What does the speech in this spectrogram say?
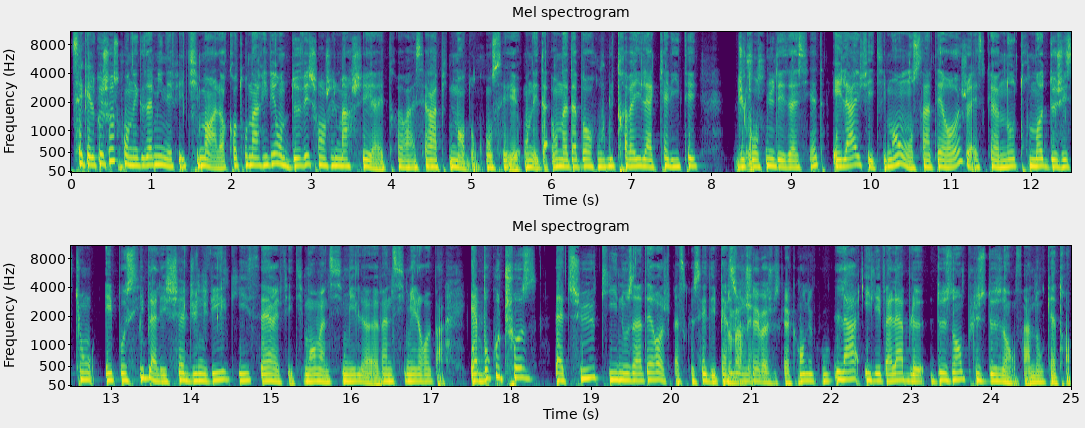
C'est quelque chose qu'on examine effectivement. Alors quand on arrivait, on devait changer le marché à être assez rapidement. Donc on s'est, on est, on a d'abord voulu travailler la qualité du contenu des assiettes. Et là, effectivement, on s'interroge, est-ce qu'un autre mode de gestion est possible à l'échelle d'une ville qui sert effectivement 26 000, 26 000 repas? Il y a beaucoup de choses là-dessus qui nous interrogent parce que c'est des personnes. Le marché va jusqu'à quand du coup? Là, il est valable deux ans plus deux ans, enfin donc quatre ans.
